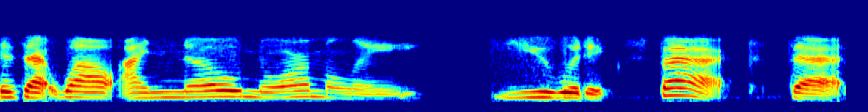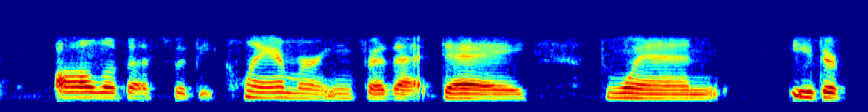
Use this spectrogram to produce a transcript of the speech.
is that while I know normally you would expect that all of us would be clamoring for that day when either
